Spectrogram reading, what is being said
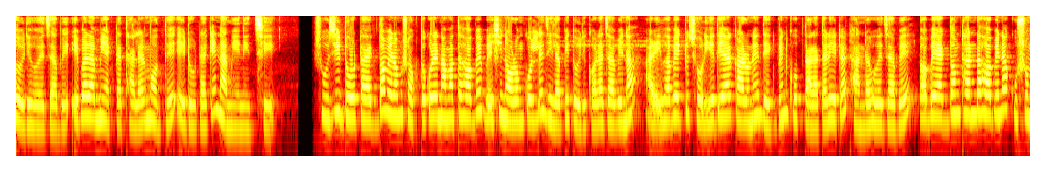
তৈরি হয়ে যাবে। এবার আমি একটা থালার মধ্যে এই ডোটাকে নামিয়ে নিচ্ছি। সুজির ডোটা একদম এরম শক্ত করে নামাতে হবে, বেশি নরম করলে জিলাপি তৈরি করা যাবে না। আর এইভাবে একটু ছড়িয়ে দেওয়ার কারণে দেখবেন খুব তাড়াতাড়ি এটা ঠান্ডা হয়ে যাবে। তবে একদম ঠান্ডা হবে না, কুসুম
